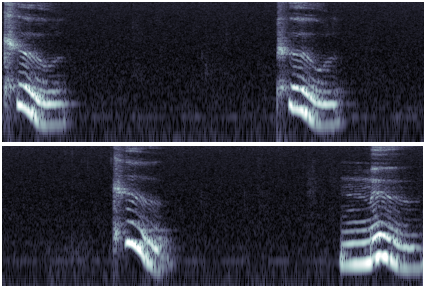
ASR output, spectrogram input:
Cool. Pool. Coo. Moo.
